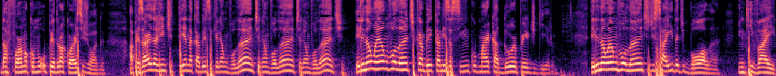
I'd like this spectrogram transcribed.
da forma como o Pedro Acorce joga. Apesar da gente ter na cabeça que ele é um volante, ele é um volante, ele é um volante, ele não é um volante camisa 5, marcador perdigueiro. Ele não é um volante de saída de bola, em que vai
